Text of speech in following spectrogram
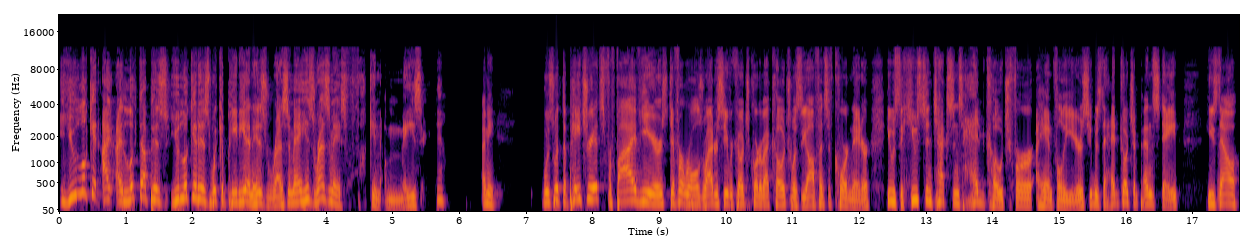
you look at I, I looked up his you look at his Wikipedia and his resume. His resume is fucking amazing. Yeah. I mean, was with the Patriots for five years, different roles, wide receiver coach, quarterback coach, was the offensive coordinator. He was the Houston Texans head coach for a handful of years. He was the head coach at Penn State. He's now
